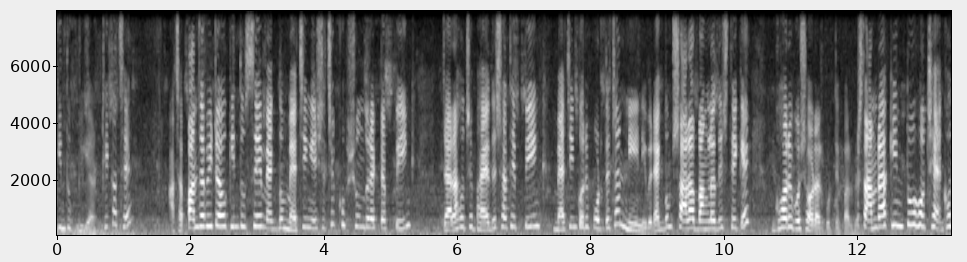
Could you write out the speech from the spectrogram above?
কিন্তু ক্লিয়ার ঠিক আছে? আচ্ছা পাঞ্জাবিটাও কিন্তু সেম একদম ম্যাচিং এসেছে। খুব সুন্দর একটা পিঙ্ক যারা হচ্ছে ভাইয়াদের সাথে পিঙ্ক ম্যাচিং করে পড়তে চান, নিয়ে নেবেন। একদম সারা বাংলাদেশ থেকে ঘরে বসে অর্ডার করতে পারবেন। আমরা কিন্তু হচ্ছে এখন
